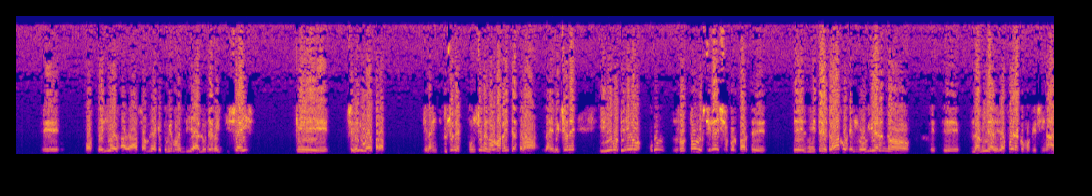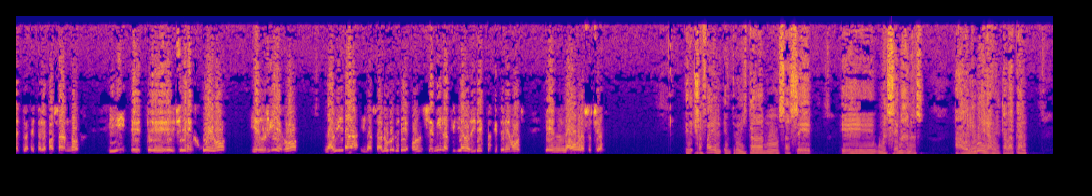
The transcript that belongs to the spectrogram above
eh, posterior a la asamblea que tuvimos el día lunes 26, que se dé lugar para que las instituciones funcionen normalmente hasta la- las elecciones y hemos tenido un rotundo silencio por parte de- del Ministerio de Trabajo, el gobierno este, la mira desde afuera como que si nada est- estaría pasando y este, siguen en juego y en riesgo la vida y la salud de 11.000 afiliados directos que tenemos en la obra social. Eh, Rafael, entrevistábamos hace eh, unas semanas a Olivera del Tabacal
